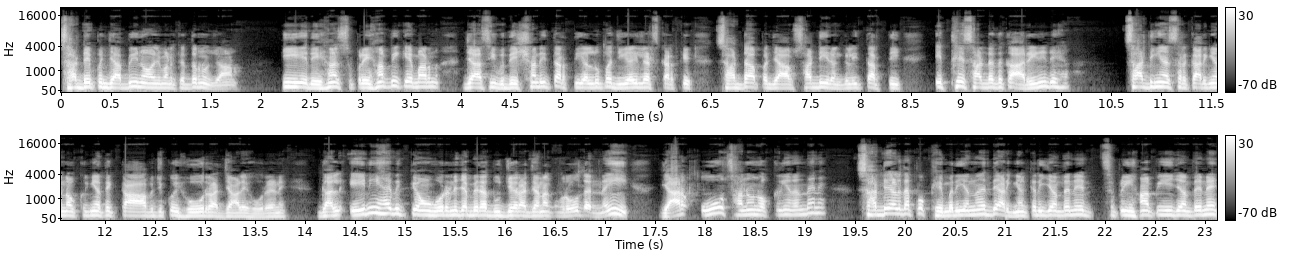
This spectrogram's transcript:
ਸਾਡੇ ਪੰਜਾਬੀ ਨੌਜਵਾਨ ਕਿੱਧਰ ਨੂੰ ਜਾਣ? ਕਿ ਇਹ ਰੇਹਾਂ ਸਪਰੇਹਾਂ ਪੀ ਕੇ ਮਰਨ ਜਾਂ ਅਸੀਂ ਵਿਦੇਸ਼ਾਂ ਦੀ ਧਰਤੀ ਵੱਲ ਨੂੰ ਭੱਜੀ ਆਈਲੈਟਸ ਕਰਕੇ ਸਾਡਾ ਪੰਜਾਬ, ਸਾਡੀ ਰੰਗਲੀ ਧਰਤੀ ਇੱਥੇ ਸਾਡਾ ਅਧਿਕਾਰ ਹੀ ਨਹੀਂ ਰਿਹਾ। ਸਾਡੀਆਂ ਸਰਕਾਰੀਆਂ ਨੌਕਰੀਆਂ ਤੇ ਕਾਬਜ ਕੋਈ ਹੋਰ ਰਾਜਾਂ ਵਾਲੇ ਹੋ ਰਹੇ ਨੇ। ਗੱਲ ਇਹ ਨਹੀਂ ਹੈ ਵੀ ਕਿਉਂ ਹੋ ਰਹੇ ਨੇ ਜਾਂ ਮੇਰਾ ਦੂਜੇ ਰਾਜਾਂ ਨਾਲ ਵਿਰੋਧ ਹੈ। ਨਹੀਂ ਯਾਰ, ਉਹ ਸਾਨੂੰ ਨੌਕਰੀਆਂ ਦਿੰਦੇ ਨੇ। ਸਾਡੇ ਵਾਲੇ ਤਾਂ ਭੁੱਖੇ ਮਰੀ ਜਾਂਦੇ ਨੇ, ਦਿਹਾੜੀਆਂ ਕਰੀ ਜਾਂਦੇ ਨੇ, ਸਪਰੀਹਾਂ ਪੀ ਜਾਂਦੇ ਨੇ,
